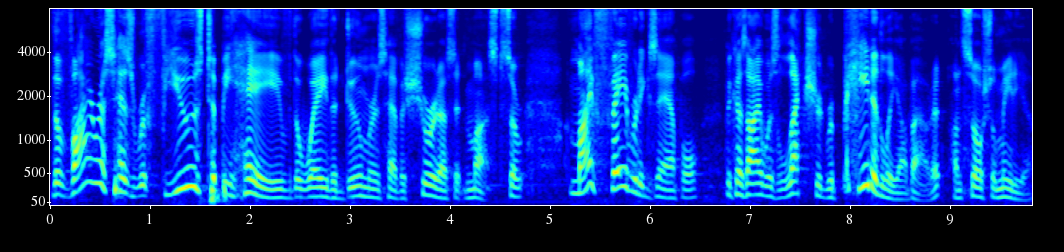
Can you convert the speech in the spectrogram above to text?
the virus has refused to behave the way the doomers have assured us it must. So, my favorite example because I was lectured repeatedly about it on social media.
